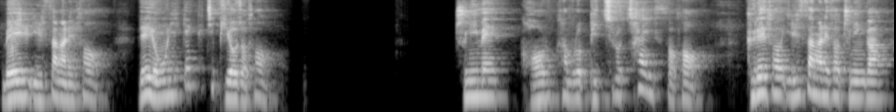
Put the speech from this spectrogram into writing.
매일 일상 안에서 내 영혼이 깨끗이 비워져서 주님의 거룩함으로 빛으로 차 있어서 그래서 일상 안에서 주님과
